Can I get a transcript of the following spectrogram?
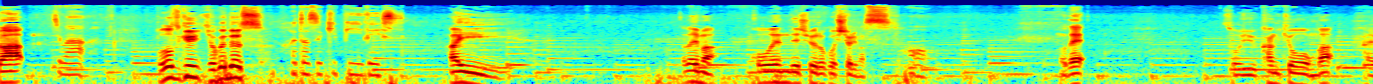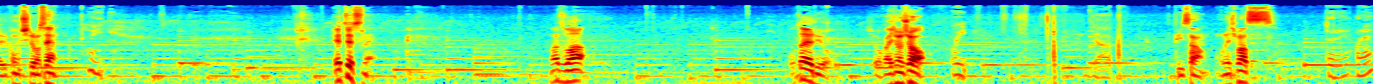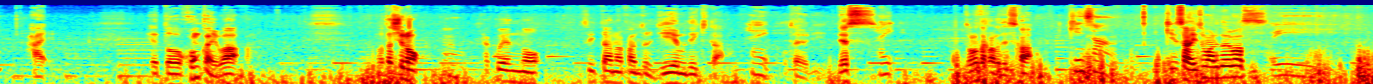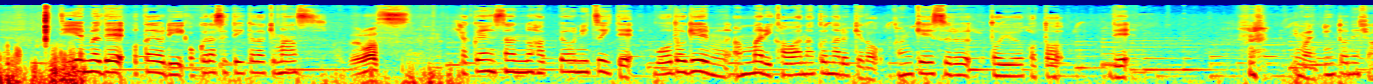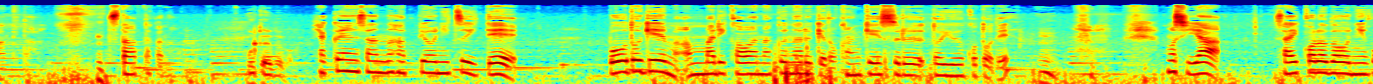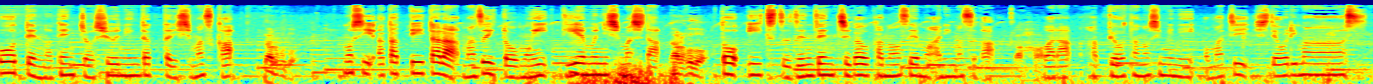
ちは。こんにちは、ボト好き100円です。フォト好き P です。はい。ただいま公園で収録をしております。ほのでそういう環境音が入るかもしれません。う、はい、えっとですねまずはお便りを紹介しましょおい、うじゃあ P さんお願いします。どれ？これ？はいえっと今回は私のうん、100円の Twitter のアカウントに DM できたはい、お便りです。はい、どなたからですか？金さん、金さんいつもありがとうございます？おい、DM でお便り送らせていただきます。ありがとうございます。100円さんの発表についてボードゲームあんまり買わなくなるけど関係するということで。今イントネーション合ってた。伝わったかな？もう一回ば100円さんの発表についてボードゲームあんまり買わなくなるけど関係するということでうん。もしやサイコロ堂2号店の店長就任だったりしますか？なるほど。もし当たっていたらまずいと思い DM にしました。なるほど。と言いつつ全然違う可能性もありますがわら発表楽しみにお待ちしております。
